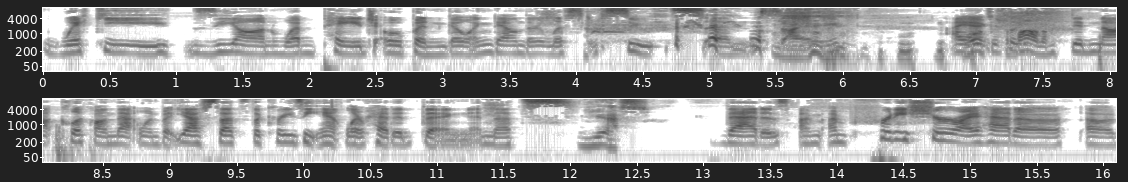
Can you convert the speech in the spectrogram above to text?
wiki Zeon webpage open going down their list of suits and I I Well, it's at the actually did not click on that one but yes that's the crazy antler headed thing and that's Yes. That is I'm I'm pretty sure I had a a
